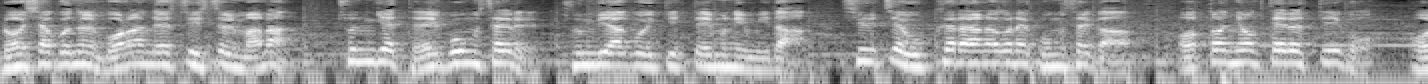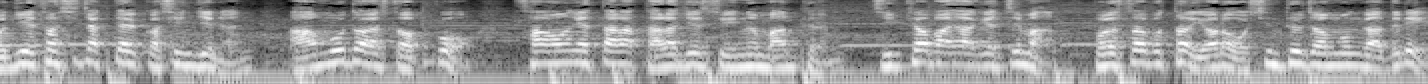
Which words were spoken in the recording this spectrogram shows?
러시아군을 몰아낼 수 있을 만한 춘계 대공세를 준비하고 있기 때문입니다. 실제 우크라이나군의 공세가 어떤 형태를 띠고 어디에서 시작될 것인지는 아무도 알 수 없고 상황에 따라 달라질 수 있는 만큼 지켜봐야겠지만 벌써부터 여러 오신트 전문가들이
